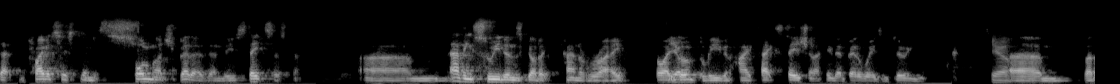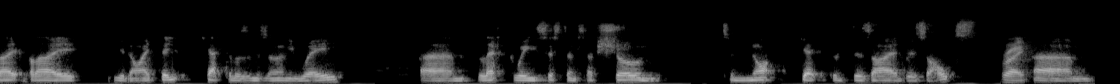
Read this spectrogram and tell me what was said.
that the private system is so much better than the state system. Um, I think Sweden's got it kind of right, though I yep. don't believe in high taxation. I think there are better ways of doing it. Yeah. Um, but I, but I, you know, I think capitalism is the only way. Um, left-wing systems have shown to not get the desired results. Right. Um,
